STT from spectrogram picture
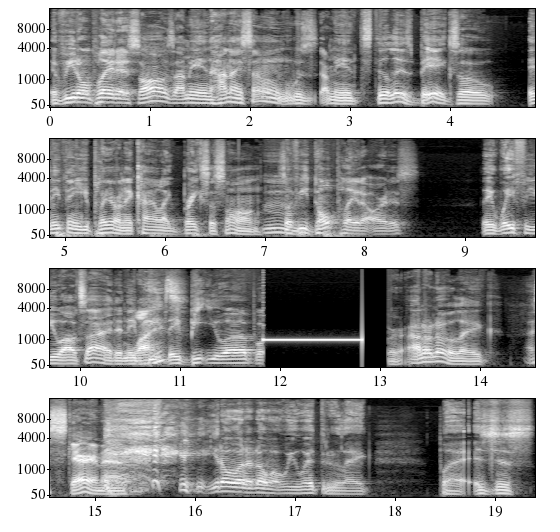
if we don't play their songs, I mean, Hot 97 was. I mean, it still is big. So anything you play on it kind of like breaks a song. So if Mm. you don't play the artist, they wait for you outside and they beat, they beat you up or, or I don't know, like That's scary, man. you don't want to know what we went through, like, but it's just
